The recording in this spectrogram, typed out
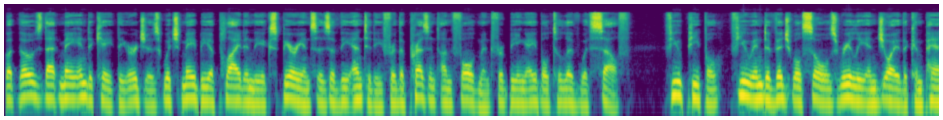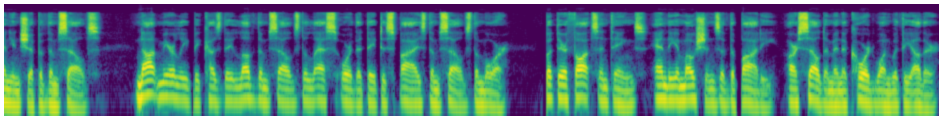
but those that may indicate the urges which may be applied in the experiences of the entity for the present unfoldment for being able to live with self. Few people, few individual souls really enjoy the companionship of themselves. Not merely because they love themselves the less or that they despise themselves the more. But their thoughts and things, and the emotions of the body, are seldom in accord one with the other.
